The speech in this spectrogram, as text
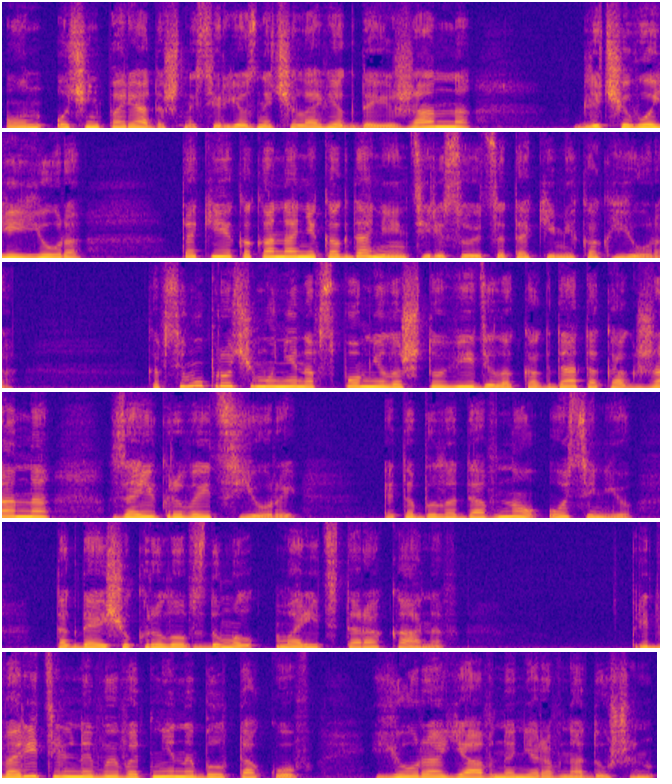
Он очень порядочный, серьезный человек, да и Жанна, для чего ей Юра? Такие, как она, никогда не интересуются такими, как Юра. Ко всему прочему, Нина вспомнила, что видела когда-то, как Жанна заигрывает с Юрой. Это было давно, осенью, тогда еще Крылов вздумал морить тараканов — Предварительный вывод Нины был таков. Юра явно неравнодушен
